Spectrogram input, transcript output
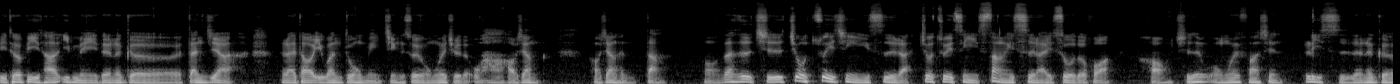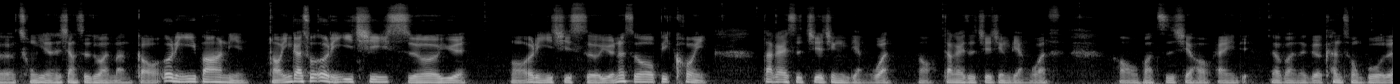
比特币它一枚的那个单价来到一万多美金，所以我们会觉得哇，好像好像很大哦。但是其实就最近一次来，就最近上一次来说的话，好，其实我们会发现历史的那个重演的相似度还蛮高。二零一八年哦，应该说二零一七十二月哦，二零一七十二月那时候，Bitcoin 大概是接近两万。哦，大概是接近两万。好，我把字写好看一点，要不然那个看重播的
